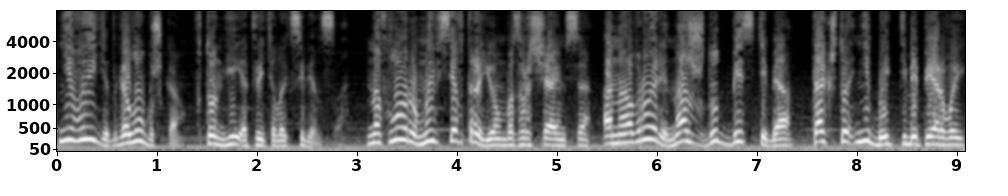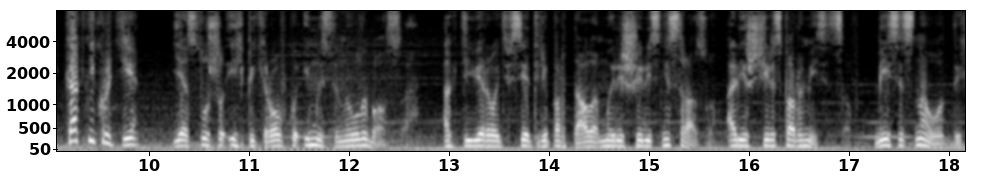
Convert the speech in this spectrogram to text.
«Не выйдет, голубушка», — в тон ей ответила Экселленса. «На Флору мы все втроем возвращаемся, а на Авроре нас ждут без тебя. Так что не быть тебе первой, как ни крути». Я слушал их пикировку и мысленно улыбался. Активировать все три портала мы решились не сразу, а лишь через пару месяцев. Месяц на отдых,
